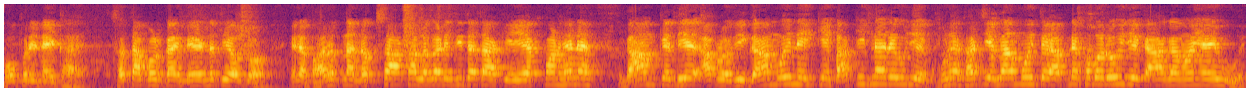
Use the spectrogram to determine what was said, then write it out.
ફોફરી નાખ્યા છતાં પણ કાંઈ મેળ નથી આવતો. એને ભારતના નકશા આખા લગાડી દીધા હતા કે એક પણ છે ને ગામ કે દે આપણો જે ગામ હોય ને એ ક્યાંય બાકી જ ના રહેવું જોઈએ. ખૂણે ખાંચીએ ગામ હોય તો આપને ખબર હોવી જોઈએ કે આ ગામ અહીંયા આવ્યું હોય.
